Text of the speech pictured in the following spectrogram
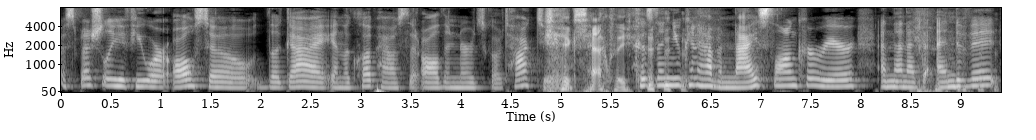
Especially if you are also the guy in the clubhouse that all the nerds go talk to. exactly. because then you can have a nice long career and then at the end of it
